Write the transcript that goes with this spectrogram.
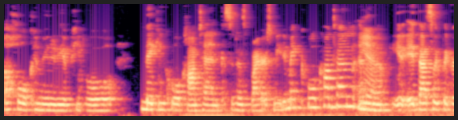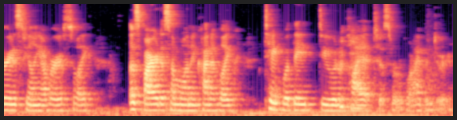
a whole community of people making cool content because it inspires me to make cool content. And Yeah. it, it- that's like the greatest feeling ever is to like aspire to someone and kind of like take what they do and apply it to sort of what I've been doing.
